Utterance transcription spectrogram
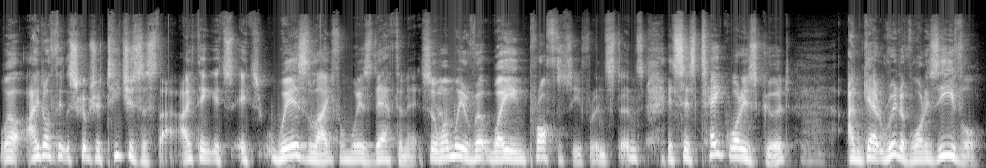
Well, I don't think the scripture teaches us that. I think it's it's where's life and where's death in it. So when we're weighing prophecy, for instance, it says take what is good mm-hmm. and get rid of what is evil.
